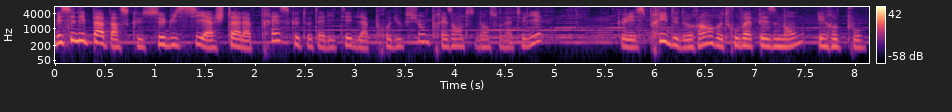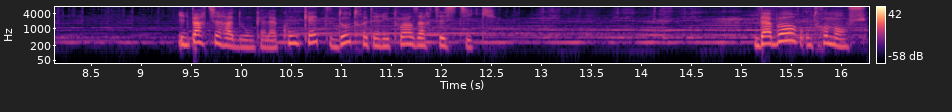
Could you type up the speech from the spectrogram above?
Mais ce n'est pas parce que celui-ci acheta la presque totalité de la production présente dans son atelier que l'esprit de Dorin retrouve apaisement et repos. Il partira donc à la conquête d'autres territoires artistiques. D'abord outre-Manche.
